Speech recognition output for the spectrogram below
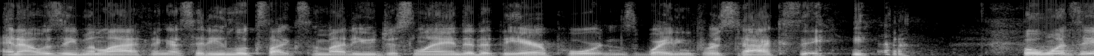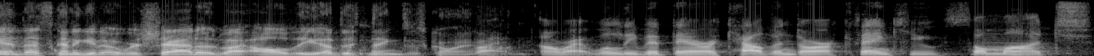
And I was even laughing. I said, he looks like somebody who just landed at the airport and is waiting for his taxi. but once again, that's going to get overshadowed by all the other things that's going right. on. All right, we'll leave it there. Calvin Dark, thank you so much.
